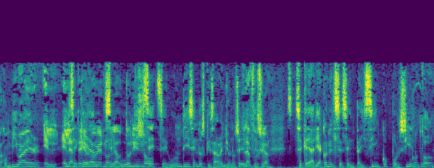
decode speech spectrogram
Viva. con Viva Air. El- el anterior gobierno le según autorizó- dice- según dicen los que saben, yo no sé. La de eso, fusión. Se quedaría con el 65% ¿Con todo?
